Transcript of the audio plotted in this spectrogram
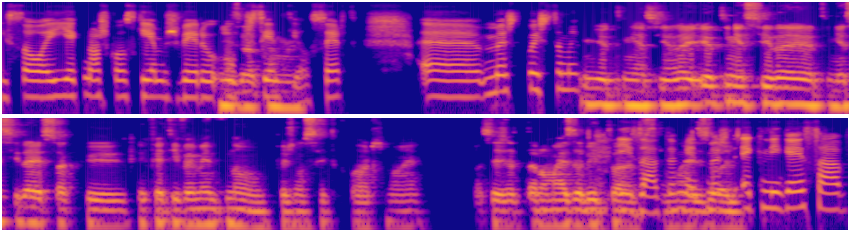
e só aí é que nós conseguíamos ver o, o percentil, certo? Uh, mas depois também. Eu tinha essa ideia, eu tinha essa ideia, tinha essa ideia, só que efetivamente não, depois não sei de cor, não é? Ou seja, estão mais habituados. Exatamente, mas olho. é que ninguém sabe,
